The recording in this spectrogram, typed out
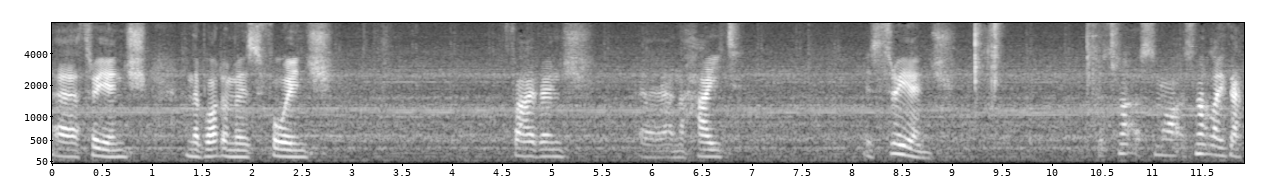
uh, three inch and the bottom is four inch, five inch, uh, and the height is three inch. So it's not a small. It's not like that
